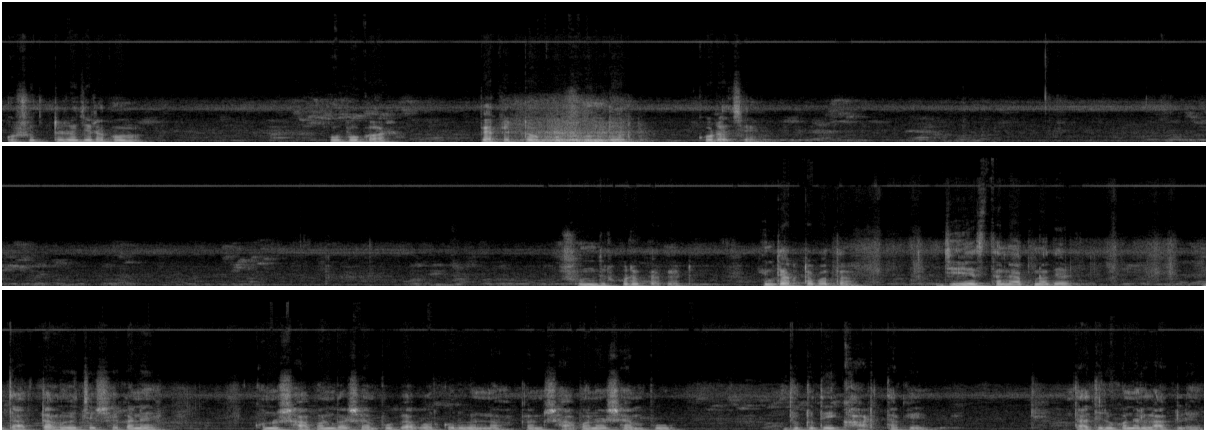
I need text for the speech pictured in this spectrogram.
ওষুধটারও যেরকম উপকার, প্যাকেটটাও খুব সুন্দর করেছে। সুন্দর করে প্যাকেট। কিন্তু একটা কথা, যে স্থানে আপনাদের দাঁতটা হয়েছে সেখানে কোনো সাবান বা শ্যাম্পু ব্যবহার করবেন না, কারণ সাবান আর শ্যাম্পু দুটোতেই খাট থাকে। দাঁতের ওখানে লাগলে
